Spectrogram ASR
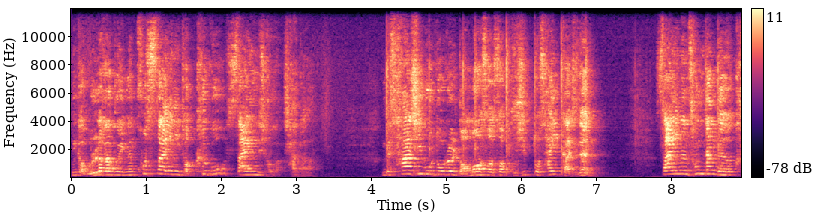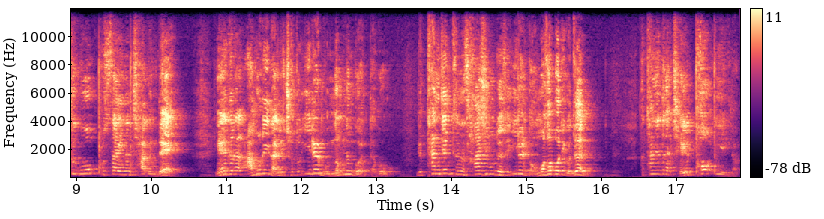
그러니까 올라가고 있는 코사인이 더 크고 사인이 저- 작아. 근데 45도를 넘어서서 90도 사이까지는 사인은 성장돼서 크고 코사인은 작은데 얘네들은 아무리 난리쳐도 1을 못 넘는 거였다고. 근데 탄젠트는 45도에서 1을 넘어서 버리거든. 그 탄젠트가 제일 커 이 얘기라고.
